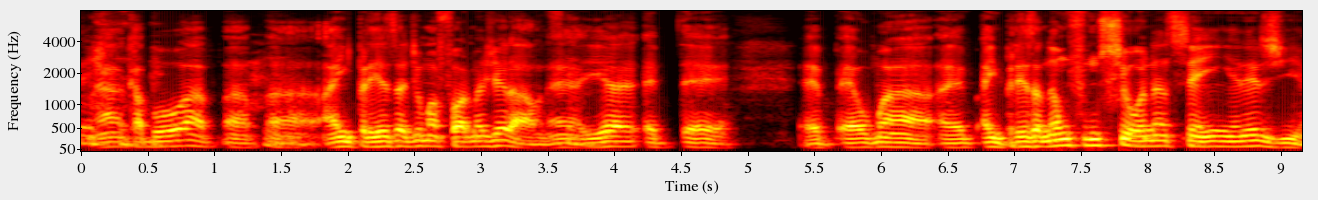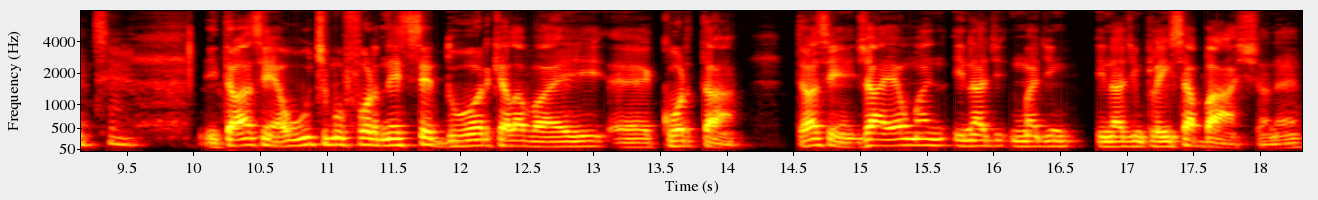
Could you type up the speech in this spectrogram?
né? acabou a, a, a, empresa de uma forma geral, né? Sim. Aí é, é, é, é, é uma... é- a empresa não funciona sem energia. Sim. Então, assim, é o último fornecedor que ela vai é, cortar. Então, assim, já é uma, uma di- inadimplência baixa, né?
